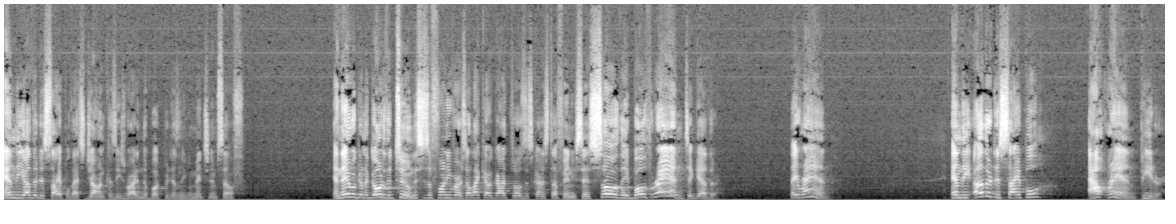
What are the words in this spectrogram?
And the other disciple, that's John because he's writing the book but he doesn't even mention himself. And they were going to go to the tomb. This is a funny verse. I like how God throws this kind of stuff in. He says, So they both ran together. They ran. And the other disciple outran Peter.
